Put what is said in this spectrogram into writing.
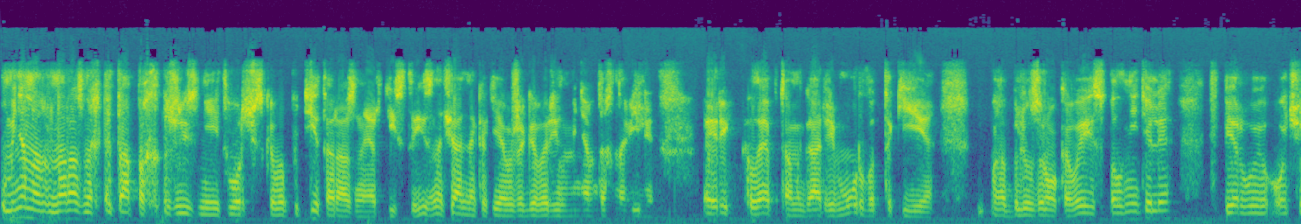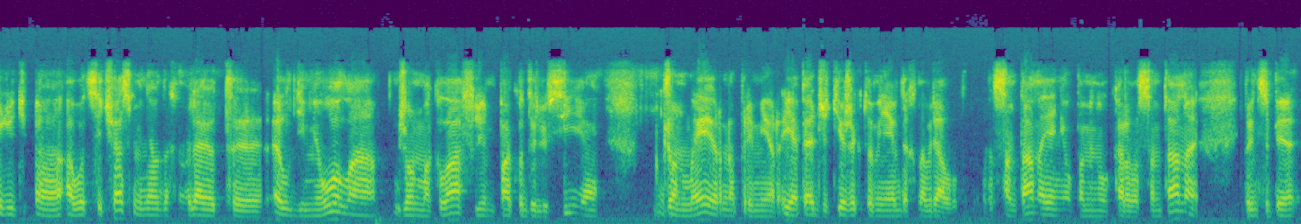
У меня на, на разных этапах жизни и творческого пути это разные артисты. Изначально, как я уже говорил, меня вдохновили Эрик Клэптон, Гарри Мур, вот такие э, блюз-роковые исполнители в первую очередь. А, а вот сейчас меня вдохновляют э, Эл Ди Миола, Джон Маклафлин, Пако де Люсия, Джон Мейер, например. И опять же, те же, кто меня вдохновлял. Сантана я не упомянул, Карлос Сантана. В принципе,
